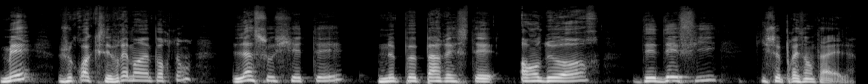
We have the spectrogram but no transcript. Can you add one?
Mais je crois que c'est vraiment important. La société ne peut pas rester en dehors des défis qui se présentent à elle.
